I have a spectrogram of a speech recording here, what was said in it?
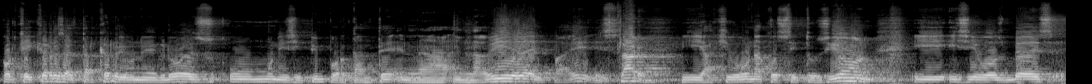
porque hay que resaltar que Río Negro es un municipio importante en la, en la vida del país. Claro. Y aquí hubo una constitución y, y si vos ves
